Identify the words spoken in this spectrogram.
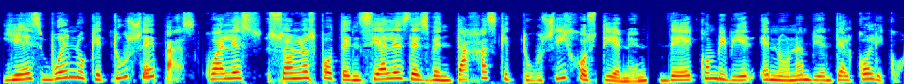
Y es bueno que tú sepas cuáles son los potenciales desventajas que tus hijos tienen de convivir en un ambiente alcohólico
